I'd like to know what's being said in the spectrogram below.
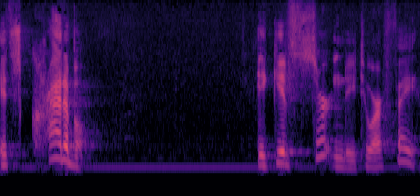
It's credible, it gives certainty to our faith.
